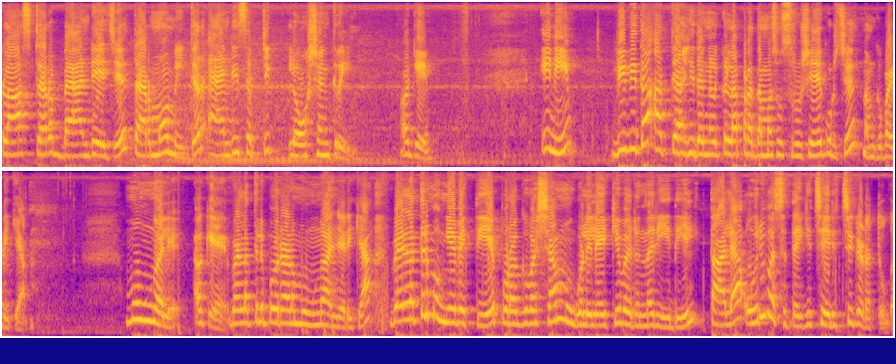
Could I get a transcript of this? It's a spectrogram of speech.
plaster bandage thermometer antiseptic lotion cream okay ഇനി വിവിധ അത്യാഹിതങ്ങൾക്കുള്ള പ്രഥമ ശുശ്രൂഷയെക്കുറിച്ച് നമുക്ക് പഠിക്കാം. മുങ്ങൽ. ഓക്കെ വെള്ളത്തിൽ ഇപ്പോൾ ഒരാൾ മുങ്ങാഞ്ഞിരിക്കുക വെള്ളത്തിൽ മുങ്ങിയ വ്യക്തിയെ പുറകുവശം മുകളിലേക്ക് വരുന്ന രീതിയിൽ തല ഒരു വശത്തേക്ക് ചെരിച്ചു കിടത്തുക.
